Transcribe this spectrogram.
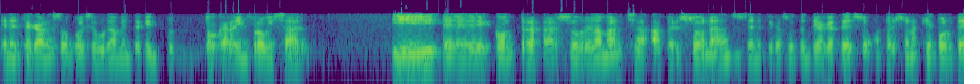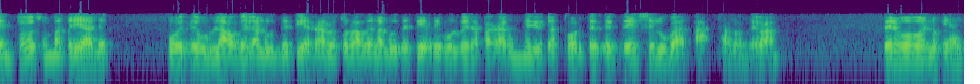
En este caso, pues seguramente que tocará improvisar y eh, contratar sobre la marcha a personas, en este caso tendría que hacer eso, a personas que porten todos esos materiales, pues de un lado de la luz de tierra al otro lado de la luz de tierra y volver a pagar un medio de transporte desde ese lugar hasta donde vamos. Pero es lo que hay.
